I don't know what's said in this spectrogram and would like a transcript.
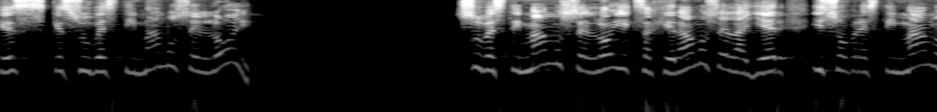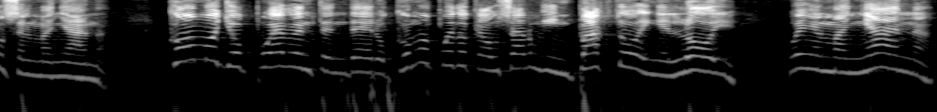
que es que subestimamos el hoy. Subestimamos el hoy, exageramos el ayer y sobreestimamos el mañana. ¿Cómo yo puedo entender o cómo puedo causar un impacto en el hoy o en el mañana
